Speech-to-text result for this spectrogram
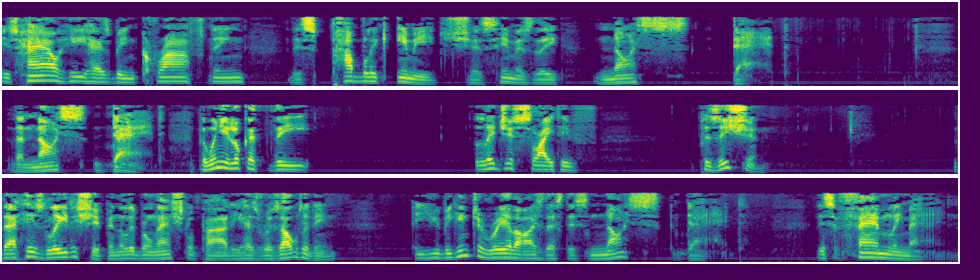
is how he has been crafting this public image as him as the nice dad. The nice dad. But when you look at the legislative position that his leadership in the Liberal National Party has resulted in, you begin to realise there's this nice dad, this family man,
